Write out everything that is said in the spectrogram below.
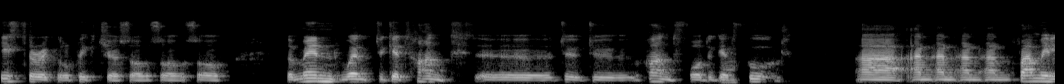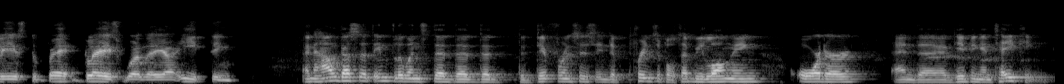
historical pictures so so so the men went to get hunt uh, to to hunt for to get food. Uh, and, and and and family is the place where they are eating. And how does that influence the the the, the differences in the principles that belonging order and uh, giving and taking?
